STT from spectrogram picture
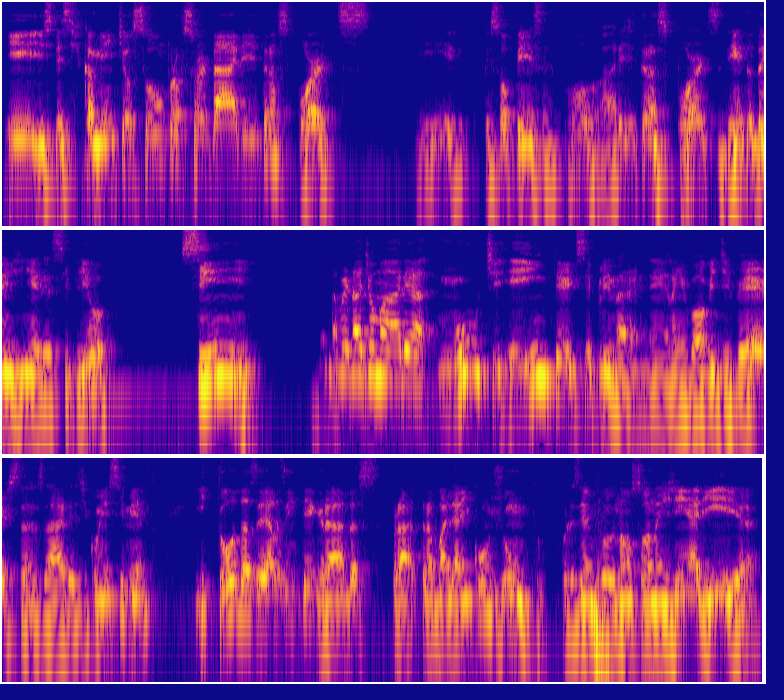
e especificamente eu sou um professor da área de transportes. E o pessoal pensa, né? pô, área de transportes dentro da engenharia civil? Sim, na verdade é uma área multi e interdisciplinar, né? ela envolve diversas áreas de conhecimento e todas elas integradas para trabalhar em conjunto. Por exemplo, não só na engenharia,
